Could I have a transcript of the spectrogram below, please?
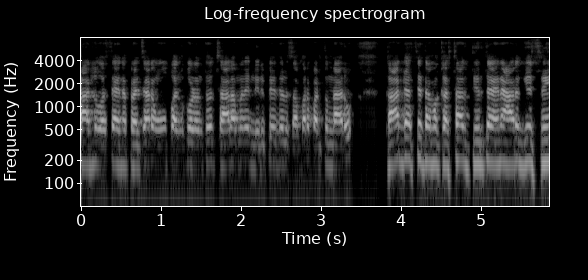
కార్డులు వస్తాయనే ప్రచారం ఊపందుకోవడంతో చాలా మంది నిరుపేదలు సంబరపడుతున్నారు. కార్డు వస్తే తమ కష్టాలు తీరుతాయని ఆరోగ్యశ్రీ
